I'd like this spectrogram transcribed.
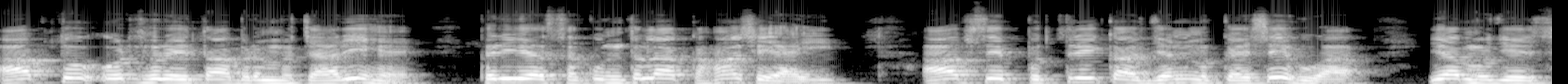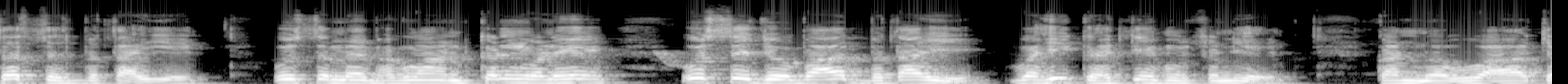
आप तो ऊर्धरेता ब्रह्मचारी हैं, फिर यह शकुंतला कहाँ से आई? आपसे पुत्री का जन्म कैसे हुआ? यह मुझे सच सच बताइए। उस समय भगवान कण्व ने उससे जो बात बताई, वही कहती हूँ, सुनिए। कण्व उवाच,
